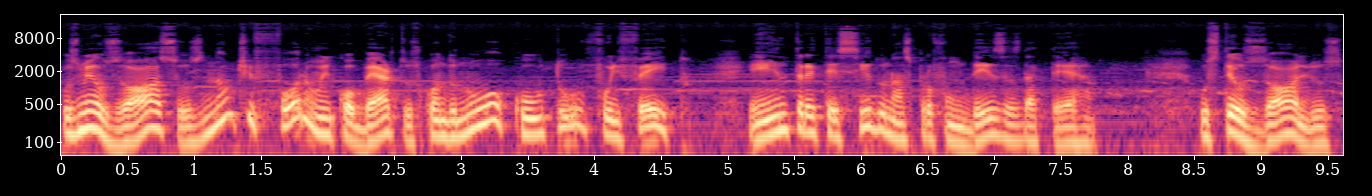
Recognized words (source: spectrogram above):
Os meus ossos não te foram encobertos quando no oculto fui feito, entretecido nas profundezas da terra. Os teus olhos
